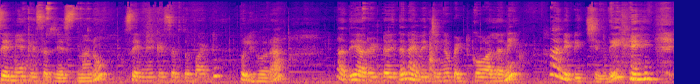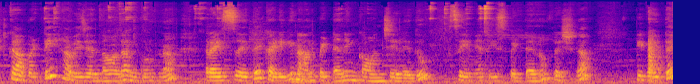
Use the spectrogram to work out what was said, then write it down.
సేమియా కేసరి చేస్తున్నాను. సేమియా కేసరితో పాటు పులిహోర. అది ఆ రెండు అయితే నైవేద్యంగా పెట్టుకోవాలని అనిపించింది. కాబట్టి అవి చేద్దామని అనుకుంటున్నా. రైస్ అయితే కడిగి నానపెట్టాను ఇంకా ఆన్ చేయలేదు. సేమియా తీసి పెట్టాను ఫ్రెష్గా. ఇవైతే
